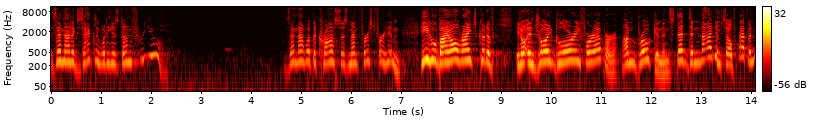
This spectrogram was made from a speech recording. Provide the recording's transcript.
Is that not exactly what he has done for you? Is that not what the cross has meant first for him? He who by all rights could have, you know, enjoyed glory forever, unbroken, instead denied himself heaven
